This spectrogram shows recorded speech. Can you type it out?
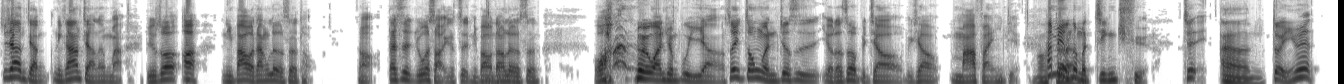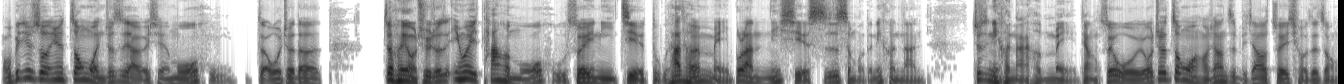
就像讲你刚刚讲的嘛，比如说啊，你把我当垃圾桶哦，但是如果少一个字，你把我当垃圾，哇，会完全不一样。所以中文就是有的时候比较比较麻烦一点，它没有那么精确。就嗯，对，因为我必须说，因为中文就是要有一些模糊。对，我觉得。这很有趣，就是因为它很模糊，所以你解读它才会美。不然你写诗什么的，你很难，就是你很难很美这样。所以我，我我觉得中文好像是比较追求这种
